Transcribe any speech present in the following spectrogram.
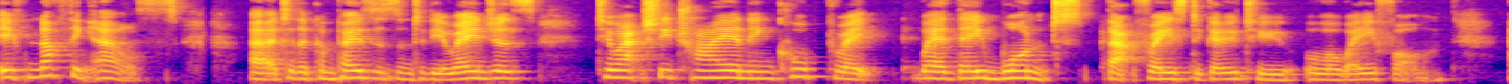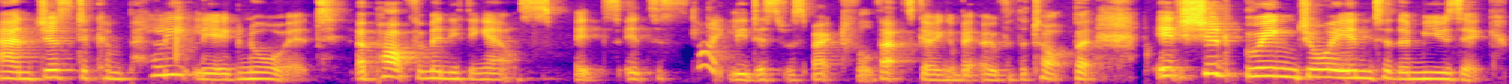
if nothing else, uh, to the composers and to the arrangers to actually try and incorporate where they want that phrase to go to or away from and just to completely ignore it apart from anything else it's it's slightly disrespectful that's going a bit over the top but it should bring joy into the music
